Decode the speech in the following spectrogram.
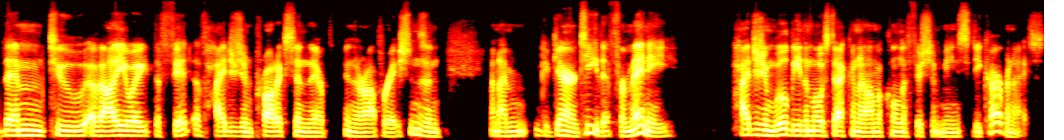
them to evaluate the fit of hydrogen products in their in their operations, and and I'm guarantee that for many, hydrogen will be the most economical and efficient means to decarbonize.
